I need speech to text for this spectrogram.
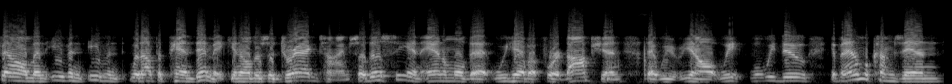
film and even even without the pandemic, you know there's a drag time. So they'll see an animal that we have up for adoption that we you know we what we do if an animal comes in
